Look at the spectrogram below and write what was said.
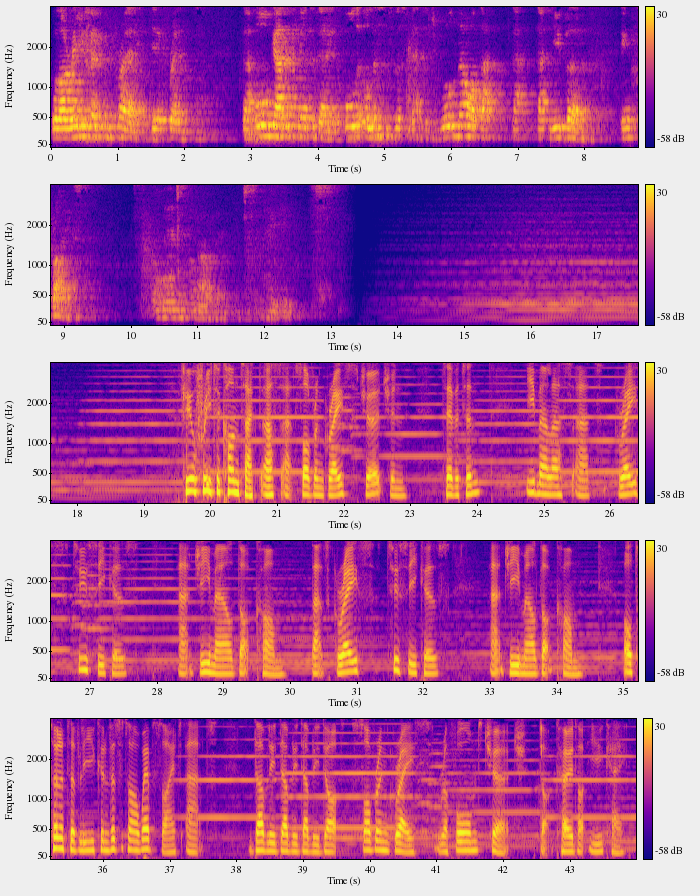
Well, I really hope and pray, dear friends, that all gathered here today and all that will listen to this message will know of that, that, that new birth in Christ. Amen. Amen. Feel free to contact us at Sovereign Grace Church in Tiverton. Email us at grace2seekers at gmail.com. That's grace2seekers at gmail.com. Alternatively, you can visit our website at www.sovereigngracereformedchurch.co.uk.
